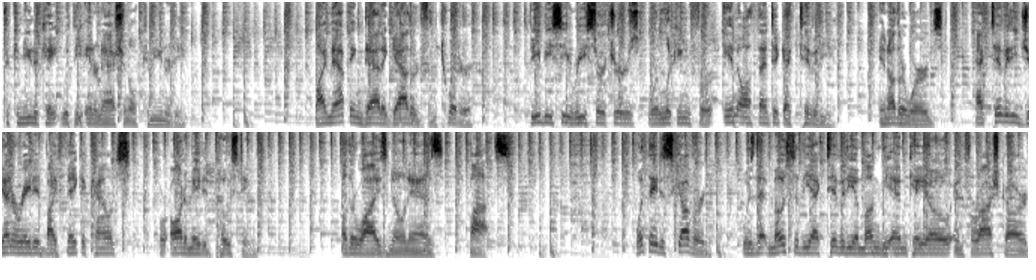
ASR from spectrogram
to communicate with the international community. By mapping data gathered from Twitter, BBC researchers were looking for inauthentic activity. In other words, activity generated by fake accounts or automated posting, otherwise known as bots. What they discovered was that most of the activity among the MKO and Farashgard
